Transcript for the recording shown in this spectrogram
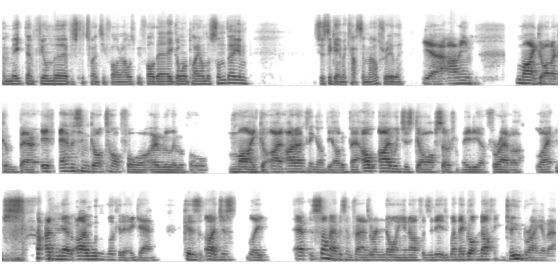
and make them feel nervous for 24 hours before they go and play on the Sunday. And it's just a game of cat and mouse, really. Yeah, I mean, my God, I couldn't bear it. If Everton got top four over Liverpool, my God, I, I don't think I'd be able to bet. I, I would just go off social media forever. Like, just, I'd never, I wouldn't look at it again because I just like some Everton fans are annoying enough as it is when they've got nothing to brag about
